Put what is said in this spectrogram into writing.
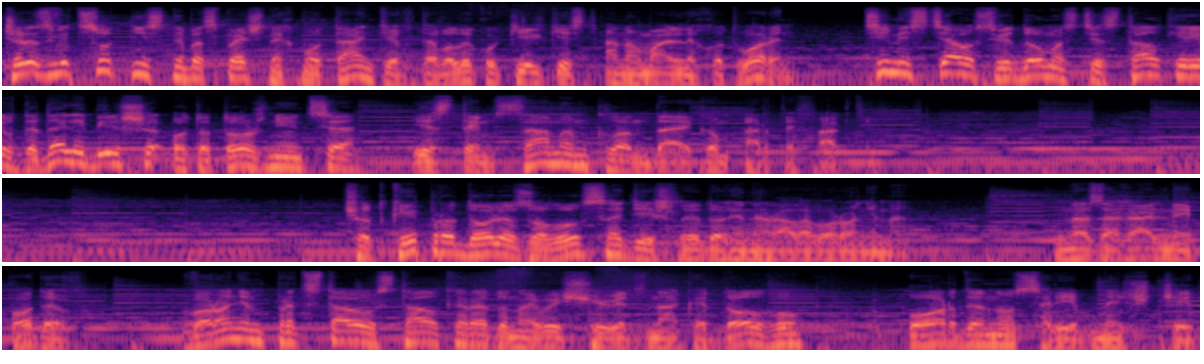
Через відсутність небезпечних мутантів та велику кількість аномальних утворень ці місця у свідомості сталкерів дедалі більше ототожнюються із тим самим клондайком артефактів. Чутки про долю Золуса дійшли до генерала Вороніна. На загальний подив Воронін представив сталкера до найвищої відзнаки долгу ордену Срібний щит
